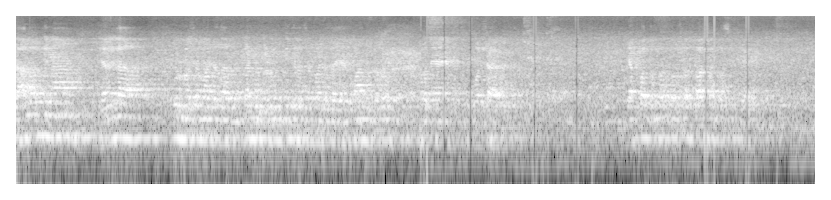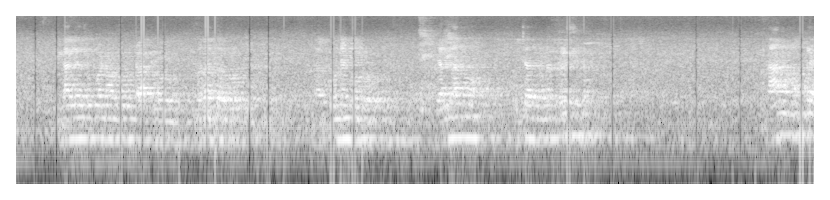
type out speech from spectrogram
ತಾಲೂಕಿನ ಎಲ್ಲ ಕುರುಬ ಸಮಾಜದ ಮುಖಂಡರುಗಳು, ಇತರ ಸಮಾಜದ ಯಜಮಾನರು ಮೊನ್ನೆ ವರ್ಷ ಎಪ್ಪತ್ತೊಂಬತ್ತು ವರ್ಷ ಸ್ವಾತಂತ್ರ್ಯ ಸಿಕ್ಕಿದೆ. ಈಗಾಗಲೇ ಸುಬ್ಬಣ್ಣ ಅವರು ಡಾಕ್ಟರು ಭರತ್ ಅವರು ಪುಣ್ಯಗೌಡರು ಎಲ್ಲನೂ ವಿಚಾರಗಳನ್ನು ತಿಳಿಸಿದರು ನಾನು ನಮಗೆ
